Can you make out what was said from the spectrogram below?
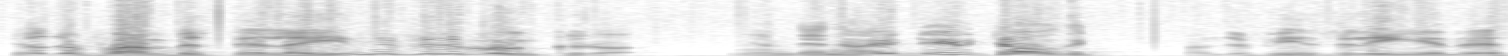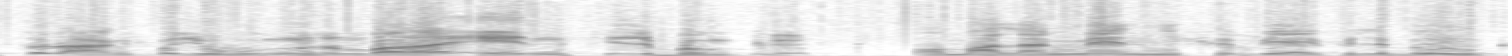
Ja, då får han beställa in en filibunker då. Men den har ju du tagit. Men det finns väl ingen restaurang på jorden som bara har en filibunker. Om alla människor begär filibunk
